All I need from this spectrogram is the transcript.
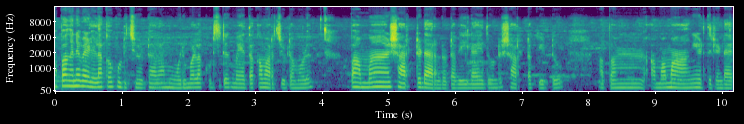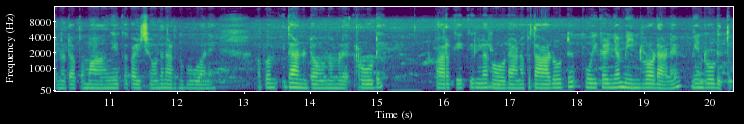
അപ്പോൾ അങ്ങനെ വെള്ളമൊക്കെ കുടിച്ചു കേട്ടോ അത് ആ മോരും വെള്ളം കുടിച്ചിട്ട് മേത്തൊക്കെ മറിച്ചു കേട്ടോ മോൾ. അപ്പോൾ അമ്മ ഷർട്ട് ഇടാറുണ്ട് കേട്ടോ വെയിലായതുകൊണ്ട് ഷർട്ടൊക്കെ ഇട്ടു. അപ്പം അമ്മ മാങ്ങ എടുത്തിട്ടുണ്ടായിരുന്നു കേട്ടോ അപ്പം മാങ്ങയൊക്കെ കഴിച്ചുകൊണ്ട് നടന്നു പോവുകയാണ് അപ്പം ഇതാണ് കേട്ടോ നമ്മളെ റോഡ്. പാറക്കേക്കുള്ള റോഡാണ്. അപ്പോൾ താഴോട്ട് പോയി കഴിഞ്ഞാൽ മെയിൻ റോഡാണ്. മെയിൻ റോഡ് എത്തും.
